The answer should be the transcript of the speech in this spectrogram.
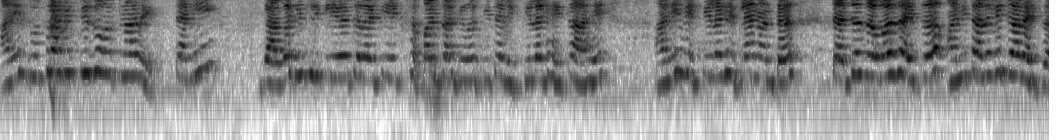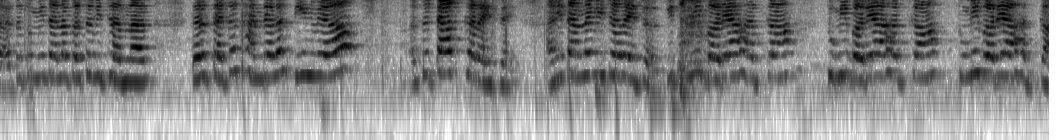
आणि दुसरा व्यक्ती जो असणार आहे त्यांनी जागा तिथली क्लिअर करायची एक सपाट जागेवरती त्या व्यक्तीला घ्यायचं आहे. आणि व्यक्तीला घेतल्यानंतर त्याच्याजवळ जायचं आणि त्याला विचारायचं. आता तुम्ही त्याला कसं विचारणार? तर त्याच्या खांद्याला तीन वेळा असं टॅप करायचंय. आणि त्यांना विचारायचं की तुम्ही बरे आहात का? तुम्ही बरे आहात का? तुम्ही बरे आहात का?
